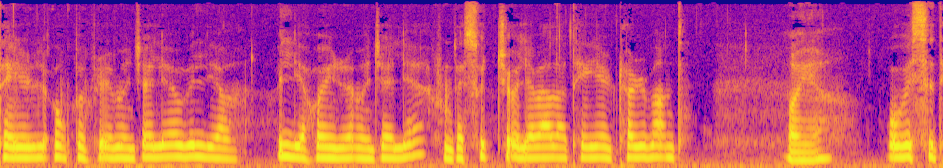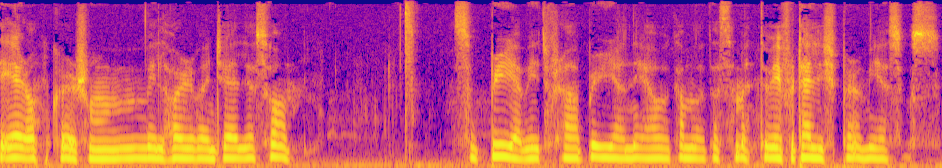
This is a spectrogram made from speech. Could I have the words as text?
det er åpen for evangeliet og vilja vilja høre evangeliet for det er sucha eller väl at det er törvant. Å ja. Og hvis det er noen som vil høre evangeliet så så börjar vi fra början i gamla testamentet. Vi forteller ikke bare om Jesus.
